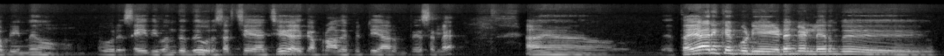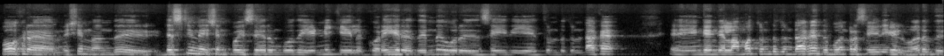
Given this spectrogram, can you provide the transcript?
அப்படின்னு ஒரு செய்தி வந்தது ஒரு சர்ச்சையாச்சு. அதுக்கப்புறம் அதை பற்றி யாரும் பேசல. தயாரிக்கக்கூடிய இடங்கள்ல இருந்து போகிற மிஷின் வந்து டெஸ்டினேஷன் போய் சேரும்போது எண்ணிக்கையில குறைகிறதுன்னு ஒரு செய்தியை துண்டு துண்டாக எங்கெங்கெல்லாமோ துண்டு துண்டாக இது போன்ற செய்திகள் வருது.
